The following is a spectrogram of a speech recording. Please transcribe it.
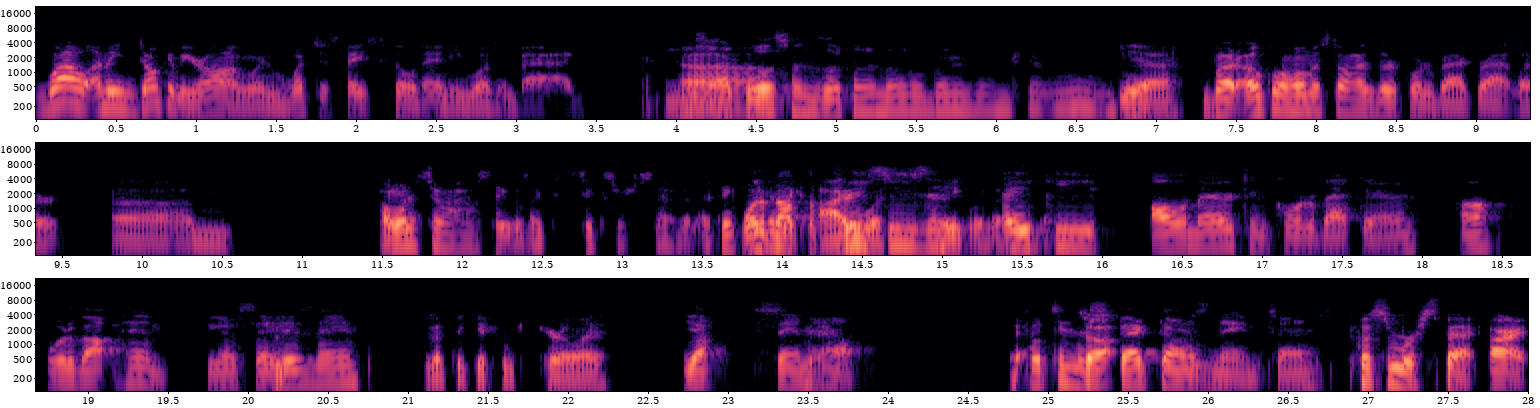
Well, I mean, don't get me wrong. When what's his face filled in, he wasn't bad. Zach Um, Wilson's looking a little better than Trevor Lawrence. Yeah, but Oklahoma still has their quarterback Rattler. Um, I want to say Ohio State was like six or seven. I think. What even, about like, the Iowa preseason State was ahead of them. AP All American quarterback, Aaron? Huh? What about him? You gonna say his name? Was that the kid from Carolina? Yeah, Sam Yeah. Howell. Yeah. Put some So- respect on his name, son. put some respect. All right,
